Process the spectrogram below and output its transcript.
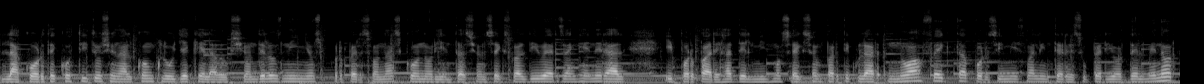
La Corte Constitucional concluye que la adopción de los niños por personas con orientación sexual diversa en general y por parejas del mismo sexo en particular no afecta por sí misma el interés superior del menor.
